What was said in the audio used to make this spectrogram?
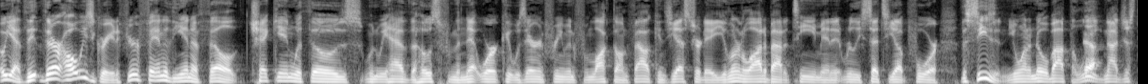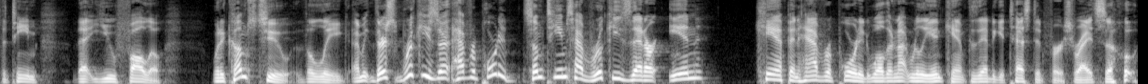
Oh yeah, they- they're always great. If you're a fan of the NFL, check in with those when we have the hosts from the network. It was Aaron Freeman from Locked On Falcons yesterday. You learn a lot about a team, and it really sets you up for the season. You want to know about the league, Yeah. not just the team that you follow. When it comes to the league, I mean, there's rookies that have reported. Some teams have rookies that are in camp and have reported. Well, they're not really in camp because they had to get tested first, right? So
